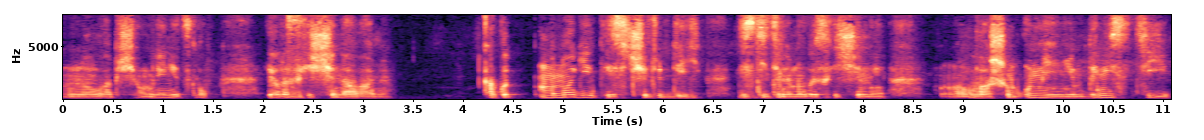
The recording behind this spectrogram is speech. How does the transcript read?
ну вообще, у меня нет слов. Я восхищена вами. Как вот многие тысячи людей. Действительно, мы восхищены э, вашим умением донести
